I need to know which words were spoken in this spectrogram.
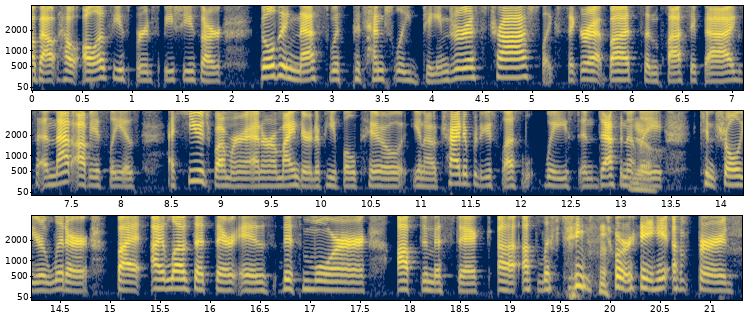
about how all of these bird species are building nests with potentially dangerous trash like cigarette butts and plastic bags. And that obviously is a huge bummer and a reminder to people to, you know, try to produce less waste and definitely yeah. control your litter. But I love that there is this more optimistic, uh, uplifting story of birds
